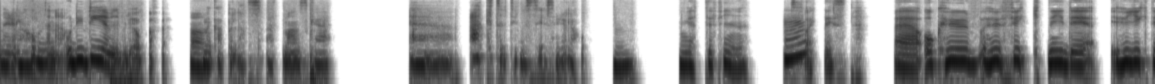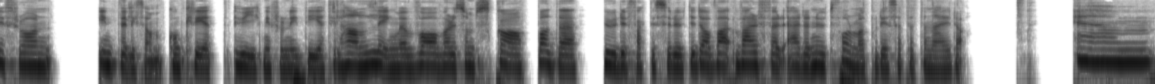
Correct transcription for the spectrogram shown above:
med relationerna och det är det vi vill jobba för mm. med Couples, att man ska eh, aktivt investera i sin relation. Mm. Jättefin mm. faktiskt. Eh, och hur, hur fick ni det, hur gick ni från, inte liksom konkret, hur gick ni från idé till handling, men vad var det som skapade hur det faktiskt ser ut idag? Var, varför är den utformad på det sättet den är idag? Um,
